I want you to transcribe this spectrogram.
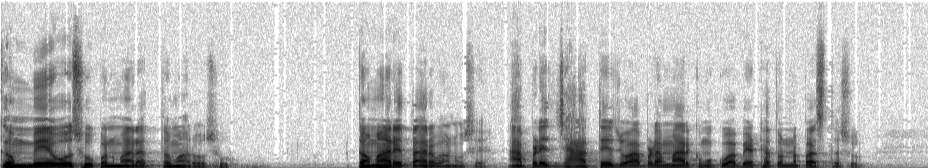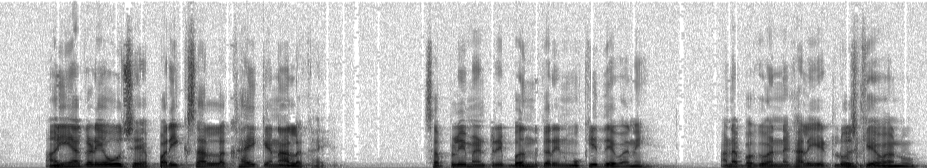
ગમે એવો છું પણ મારા તમારો છું. તમારે તારવાનું છે. આપણે જાતે જો આપણા માર્ક મૂકવા બેઠા તો નપાસ થશું. અહીં આગળ એવું છે, પરીક્ષા લખાય કે ના લખાય? સપ્લિમેન્ટરી બંધ કરીને મૂકી દેવાની. અને ભગવાનને ખાલી એટલું જ કહેવાનું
